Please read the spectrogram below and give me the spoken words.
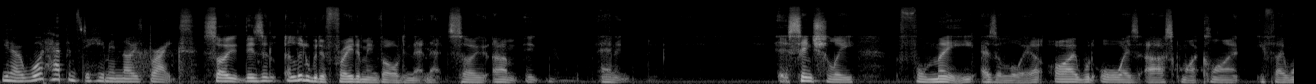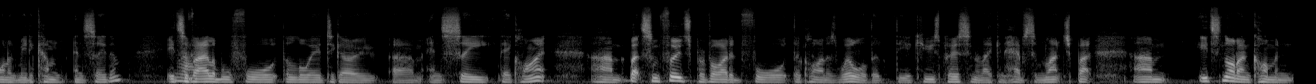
you know, what happens to him in those breaks? So there's a, a little bit of freedom involved in that, Nat. So, um, it, and it, essentially, for me as a lawyer, I would always ask my client if they wanted me to come and see them. It's Right. available for the lawyer to go um, and see their client, um, but some food's provided for the client as well, or the, the accused person, and they can have some lunch. But um, it's not uncommon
